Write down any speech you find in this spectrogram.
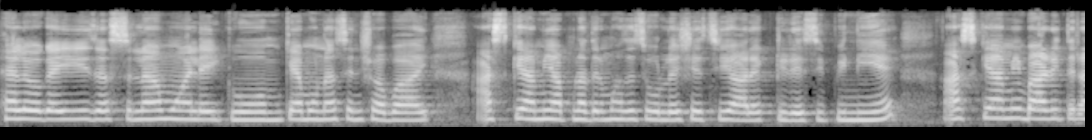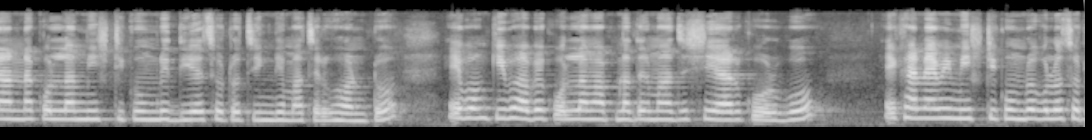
হ্যালো গাইজ, আসসালামু আলাইকুম। কেমন আছেন সবাই? আজকে আমি আপনাদের মাঝে চলে এসেছি আরেকটি রেসিপি নিয়ে। আজকে আমি বাড়িতে রান্না করলাম মিষ্টি কুমড়ি দিয়ে ছোট চিংড়ি মাছের ঘন্ট এবং কীভাবে করলাম আপনাদের মাঝে শেয়ার করব। এখানে আমি মিষ্টি কুমড়োগুলো ছোট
